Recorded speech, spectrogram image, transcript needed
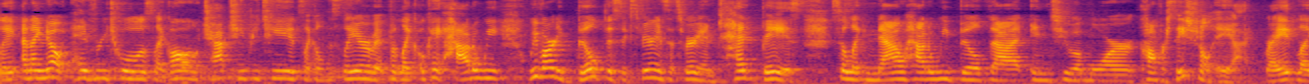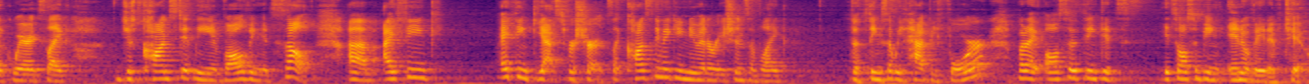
lay and i know every tool is like oh chat gpt it's like a, this layer of it but like okay how do we we've already built this experience that's very intent based. So like now how do we build that into a more conversational ai right? Like where it's like just constantly evolving itself. Um, i think i think yes for sure. It's like constantly making new iterations of like the things that we've had before but i also think it's it's also being innovative too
